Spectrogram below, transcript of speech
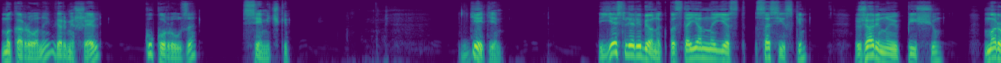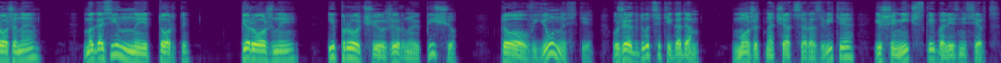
макароны, вермишель, кукуруза, семечки. Дети. Если ребенок постоянно ест сосиски, жареную пищу, мороженое, магазинные торты, пирожные и прочую жирную пищу, то в юности, уже к 20 годам, может начаться развитие ишемической болезни сердца.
